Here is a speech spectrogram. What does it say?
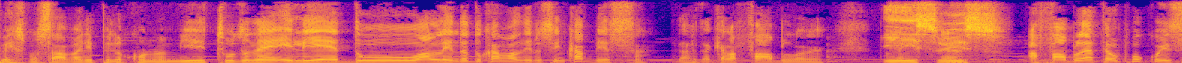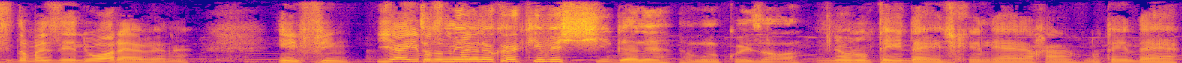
responsável ali pela economia e tudo, né? Ele é do A Lenda do Cavaleiro Sem Cabeça, da, daquela fábula, né? Isso, É. isso. A fábula é até um pouco conhecida, mas ele, whatever, né? Enfim. E aí Se eu não me vai- é o cara que investiga, né? Alguma coisa lá. Eu não tenho ideia de quem ele é, cara. Não tenho ideia.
